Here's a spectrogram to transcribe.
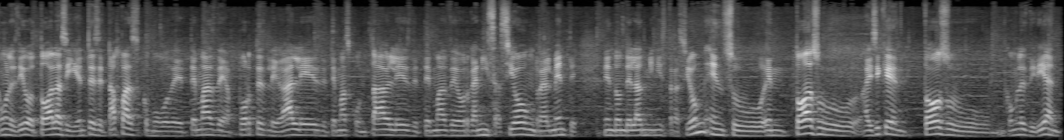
¿cómo les digo? Todas las siguientes etapas como de temas de aportes legales, de temas contables, de temas de organización realmente, en donde la administración en su, en toda su, ahí sí que en todo su, ¿cómo les diría? En,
